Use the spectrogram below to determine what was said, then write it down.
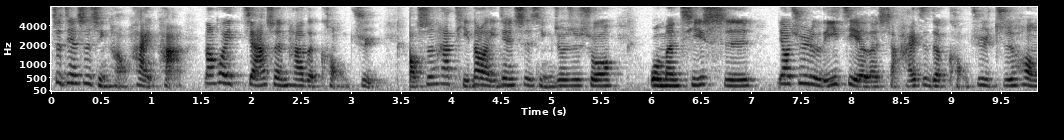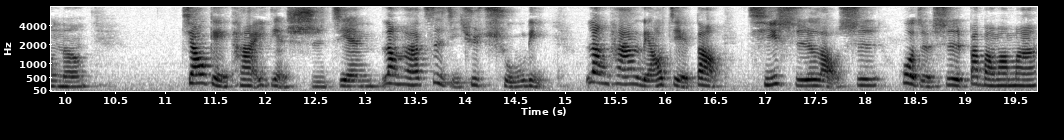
这件事情好害怕，那会加深他的恐惧。老师他提到一件事情，就是说我们其实要去理解了小孩子的恐惧之后呢，交给他一点时间，让他自己去处理，让他了解到。其实老师或者是爸爸妈妈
